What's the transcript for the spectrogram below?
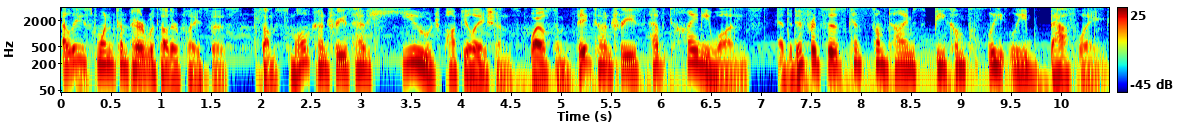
at least when compared with other places. Some small countries have huge populations, while some big countries have tiny ones, and the differences can sometimes be completely baffling.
